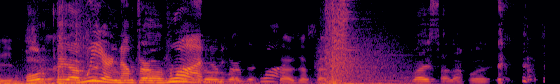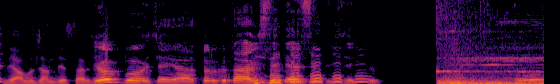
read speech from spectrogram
İyiymiş Mor ya. kıyafet We are Turgut number abi one. normalde. Sercan sen Vay salak vay. kili alacaksın diye Sercan. Yok bu hoca ya. Turgut abi ise gelsin diyecektim. Oo,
